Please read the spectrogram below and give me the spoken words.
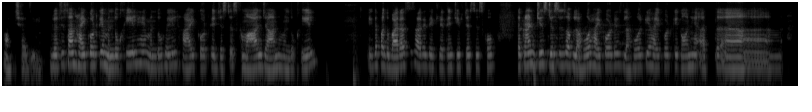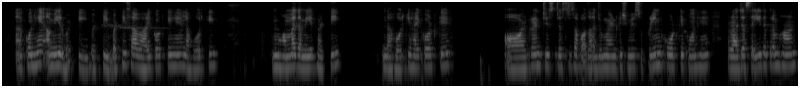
अच्छा जी। बलोचिस्तान हाई कोर्ट के मंदोखेल हैं मंदोखेल हाई कोर्ट के जस्टिस कमाल जान मंदोखेल। एक दफ़ा दोबारा से सारे देख लेते हैं चीफ जस्टिस को। The current chief justice of Lahore high court is Lahore के हाई कोर्ट के कौन है? अत, आ, कौन है? अमीर भट्टी भट्टी भट्टी साहब हाई कोर्ट के हैं लाहौर की। मोहम्मद अमीर भट्टी लाहौर की हाई कोर्ट के। और current chief justice of Azad Jammu and Kashmir supreme court के कौन हैं? राजा सईद अकरम खान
